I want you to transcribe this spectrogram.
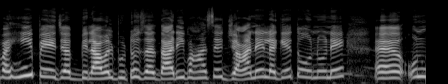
وہیں پہ جب بلاول بھٹو زرداری وہاں سے جانے لگے تو انہوں نے ان،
